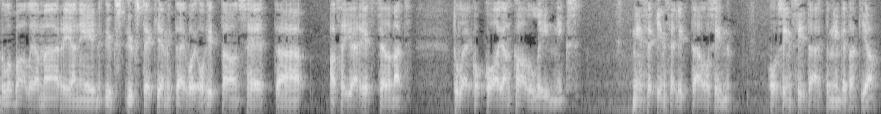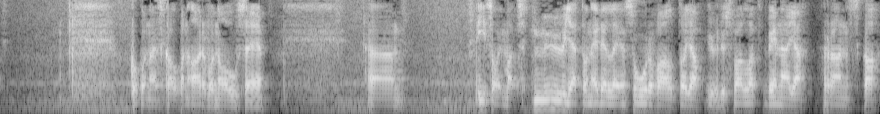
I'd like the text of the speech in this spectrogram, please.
globaaleja määriä, niin yksi, yksi tekijä, mitä ei voi ohittaa, on se, että asejärjestelmät tulee koko ajan kalliimmiksi. Niin sekin selittää osin, osin sitä, että minkä takia kokonaiskaupan arvo nousee. Ähm, isoimmat myyjät on edelleen suurvaltoja, Yhdysvallat, Venäjä, Ranska,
